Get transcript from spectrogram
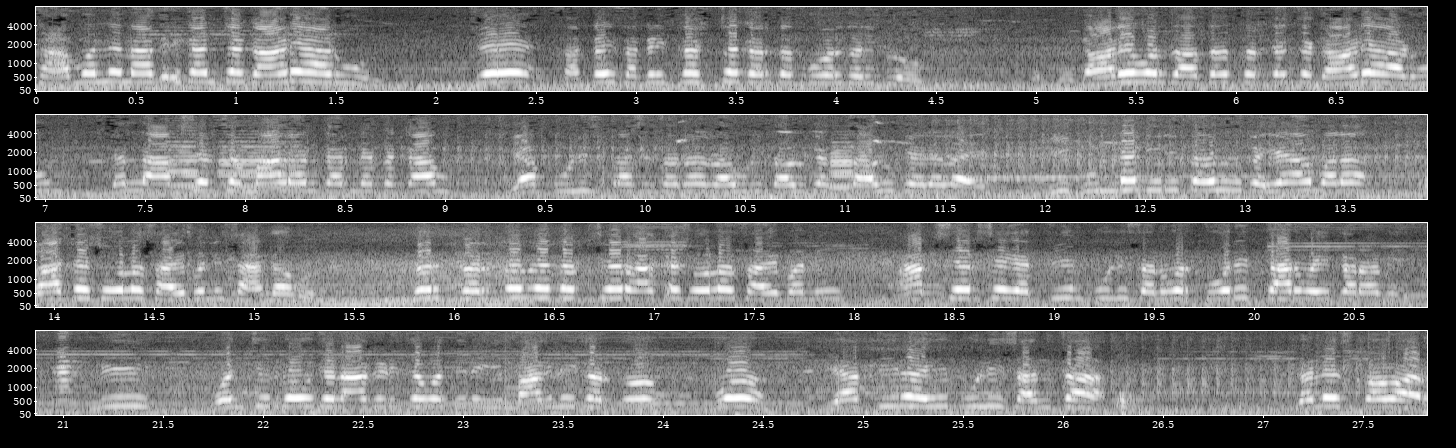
सामान्य नागरिकांच्या गाड्या अडवून जे सकाळी सकाळी कष्ट करतात गोरगरीब लोक गाड्यावर जातात तर त्यांच्या गाड्या अडवून त्यांना अक्षरशः मारहाण करण्याचं काम या पोलीस प्रशासनानं राऊरी तालुक्यात चालू केलेलं आहे. ही गुंडागिरी चालू का? हे आम्हाला राकेश ओला साहेबांनी सांगावं. तर कर्तव्यदक्ष राकेश साहेबांनी अक्षरशः या तीन पोलिसांवर त्वरित कारवाई करावी. मी वंचित बहुजन आघाडीच्या वतीने ही मागणी करतो व या तीनही पोलिसांचा गणेश पवार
